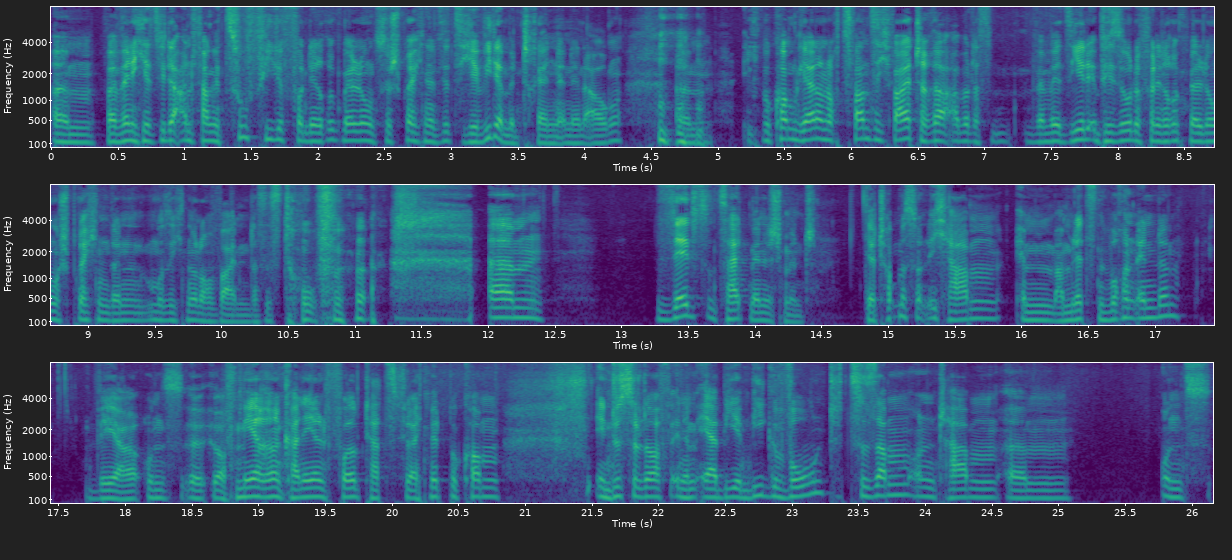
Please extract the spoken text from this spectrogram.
Ähm, weil wenn ich jetzt wieder anfange, zu viel von den Rückmeldungen zu sprechen, dann sitze ich hier wieder mit Tränen in den Augen. ähm, ich bekomme gerne noch 20 weitere, aber das, wenn wir jetzt jede Episode von den Rückmeldungen sprechen, dann muss ich nur noch weinen. Das ist doof. ähm, Selbst- und Zeitmanagement. Der Thomas und ich haben im, am letzten Wochenende, wer uns äh, auf mehreren Kanälen folgt, hat es vielleicht mitbekommen, in Düsseldorf in einem Airbnb gewohnt zusammen und haben ähm, uns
